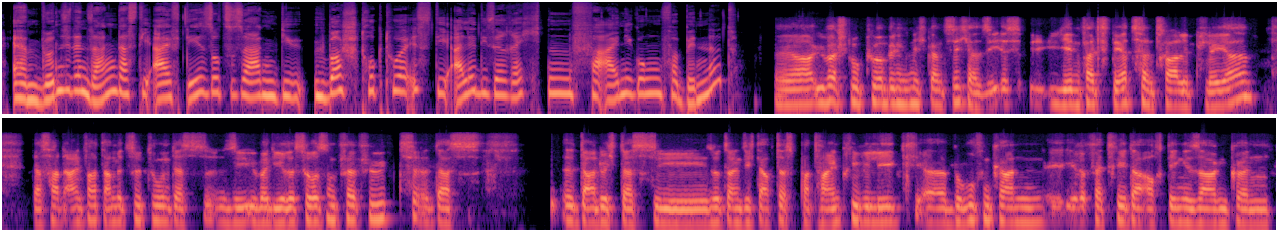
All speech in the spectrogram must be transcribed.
Ähm, würden Sie denn sagen, dass die AfD sozusagen die Überstruktur ist, die alle diese rechten Vereinigungen verbindet? Ja, Überstruktur bin ich nicht ganz sicher. Sie ist jedenfalls der zentrale Player. Das hat einfach damit zu tun, dass sie über die Ressourcen verfügt, dass dadurch, dass sie sozusagen sich auf das Parteienprivileg äh, berufen kann, ihre Vertreter auch Dinge sagen können,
